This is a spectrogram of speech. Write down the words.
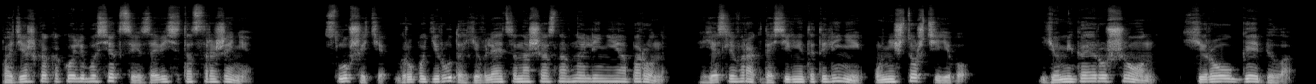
Поддержка какой-либо секции зависит от сражения. Слушайте, группа Геруда является нашей основной линией обороны. Если враг достигнет этой линии, уничтожьте его. Йомигай Рушион, Хироу Гэббела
